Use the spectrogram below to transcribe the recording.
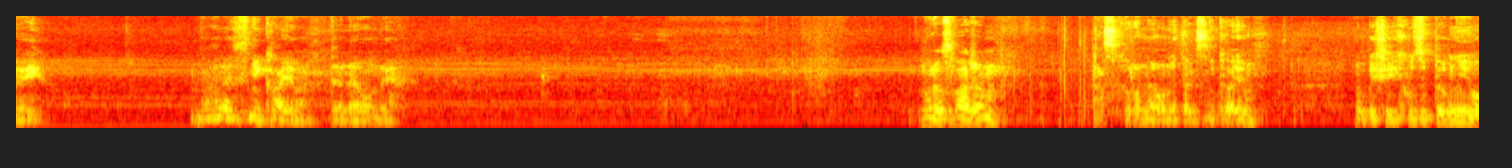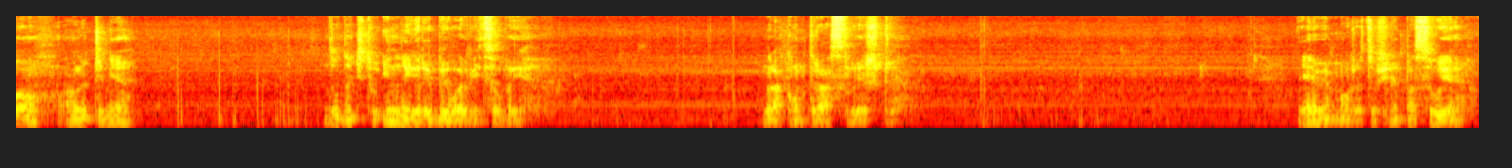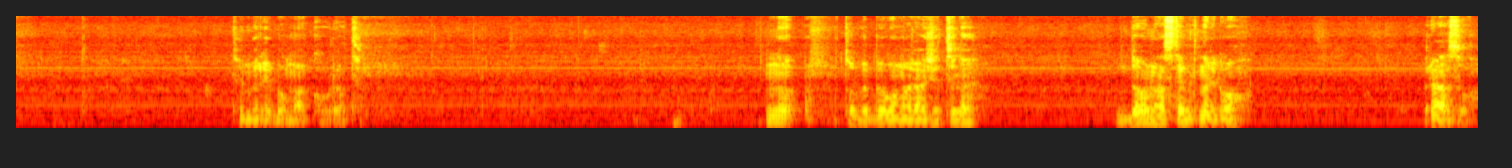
No ale znikają te neony. No rozważam, skoro neony tak znikają, no by się ich uzupełniło, ale czy nie dodać tu innej ryby ławicowej dla kontrastu jeszcze. Nie wiem, może coś nie pasuje tym rybom akurat. No, to by było na razie tyle. Do następnego razu.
